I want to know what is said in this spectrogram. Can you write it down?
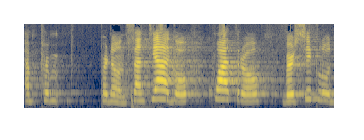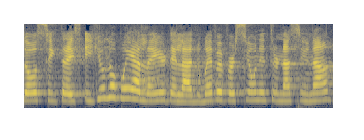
ah, per- perdón, Santiago 4, versículo 2 y 3, y yo lo voy a leer de la nueva versión internacional,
